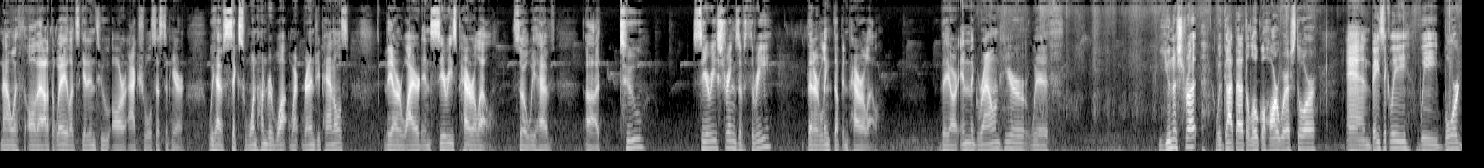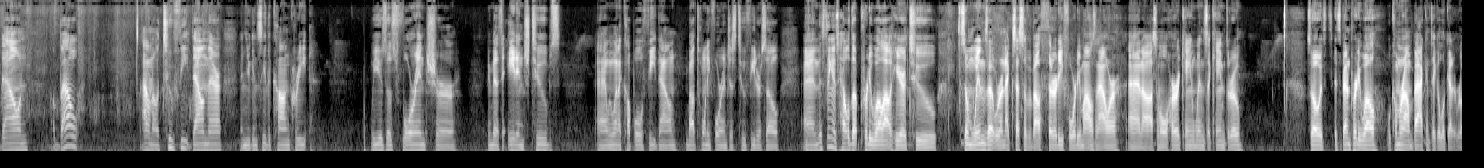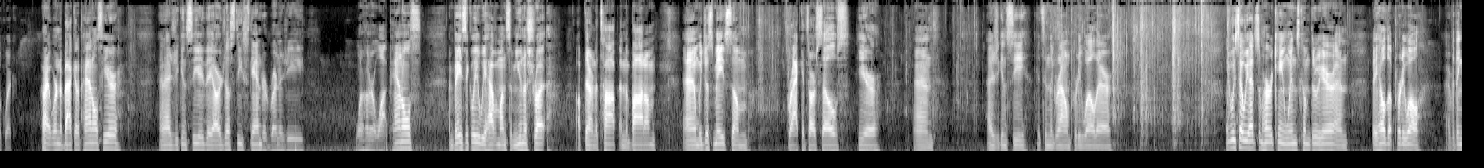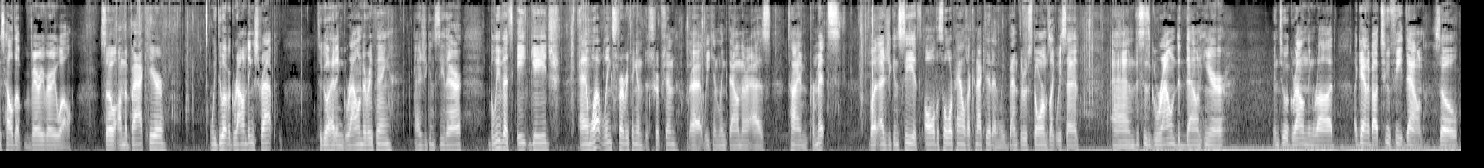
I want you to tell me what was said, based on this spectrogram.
now with all that out of the way, let's get into our actual system here. We have six 100 watt Renogy panels they are wired in series parallel. So we have uh, two series strings of three that are linked up in parallel. They are in the ground here with Unistrut. We got that at the local hardware store. And basically we bored down about, I don't know, two feet down there. And you can see the concrete we use those four inch or maybe that's eight inch tubes. And we went a couple of feet down, about 24 inches, two feet or so. And this thing has held up pretty well out here to some winds that were in excess of about 30, 40 miles an hour and uh, some old hurricane winds that came through. So it's, it's been pretty well. We'll come around back and take a look at it real quick. All right, we're in the back of the panels here. And as you can see, they are just these standard Renogy 100 watt panels. And basically we have them on some Unistrut up there on the top and the bottom. And we just made some brackets ourselves here. And as you can see, it's in the ground pretty well there. Like we said, we had some hurricane winds come through here and they held up pretty well. Everything's held up very, very well. So on the back here, we do have a grounding strap to go ahead and ground everything. As you can see there, I believe that's eight gauge. And we'll have links for everything in the description that we can link down there as time permits. But as you can see, it's all the solar panels are connected and we've been through storms like we said. And this is grounded down here into a grounding rod, again, about two feet down. So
